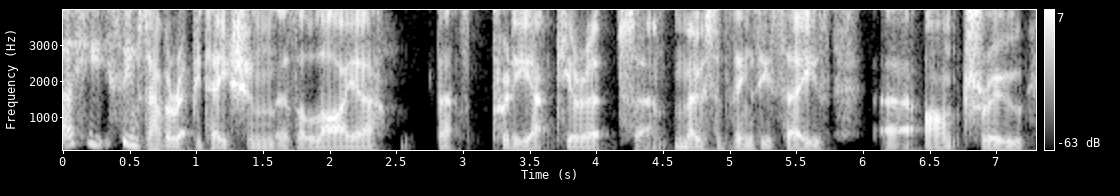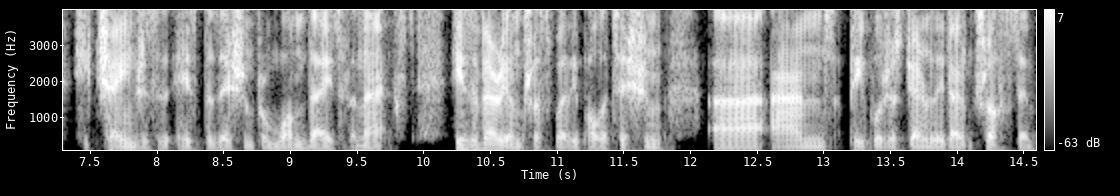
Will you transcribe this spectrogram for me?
uh, he seems to have a reputation as a liar. that's pretty accurate. Um, most of the things he says uh, aren't true. He changes his position from one day to the next. He's a very untrustworthy politician, uh, and people just generally don't trust him.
